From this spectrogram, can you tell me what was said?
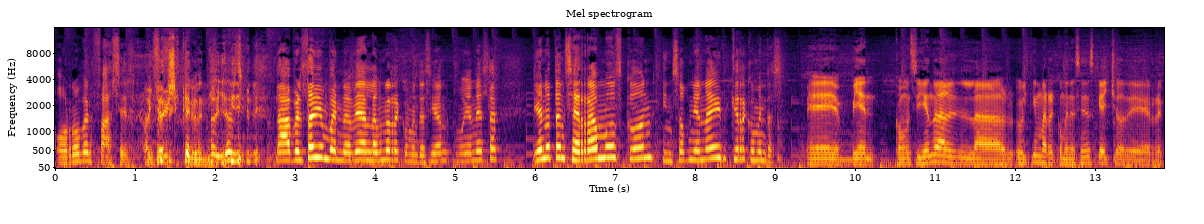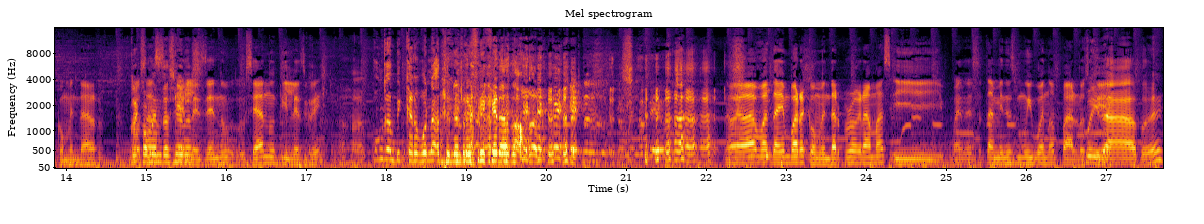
o Robert Fassett. O George Clooney. O George- No, pero está bien buena, veanla, una recomendación muy honesta. Jonathan, cerramos con Insomnia Night, ¿qué recomiendas? Eh, bien, como siguiendo a las últimas recomendaciones que he hecho de recomendar cosas que les den, u- sean útiles, güey. Ajá, pongan bicarbonato en el refrigerador. No, también voy a recomendar programas y bueno, esto también es muy bueno para los Cuidado, eh,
